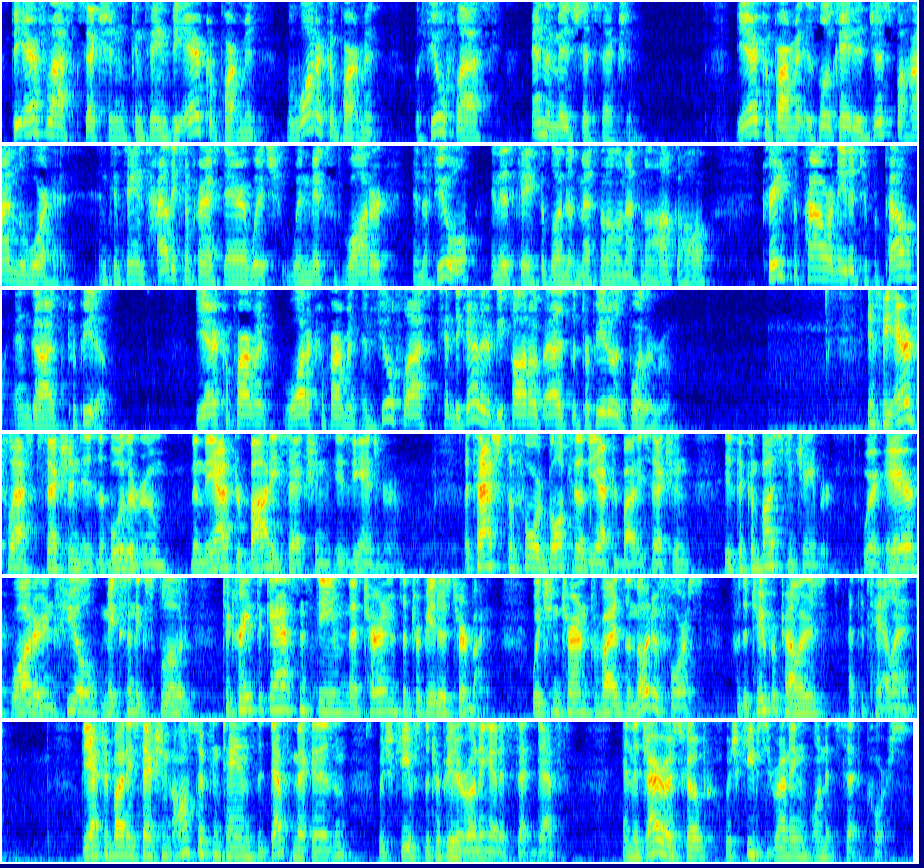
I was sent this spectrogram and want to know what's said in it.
The air flask section contains the air compartment, the water compartment, the fuel flask, and the midship section. The air compartment is located just behind the warhead and contains highly compressed air which, when mixed with water and a fuel, in this case a blend of methanol and ethanol alcohol, creates the power needed to propel and guide the torpedo. The air compartment, water compartment, and fuel flask can together be thought of as the torpedo's boiler room. If the air flask section is the boiler room, then the after body section is the engine room. Attached to the forward bulkhead of the after body section is the combustion chamber, where air, water, and fuel mix and explode to create the gas and steam that turns the torpedo's turbine, which in turn provides the motive force for the two propellers at the tail end. The afterbody section also contains the depth mechanism, which keeps the torpedo running at its set depth, and the gyroscope, which keeps it running on its set course.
